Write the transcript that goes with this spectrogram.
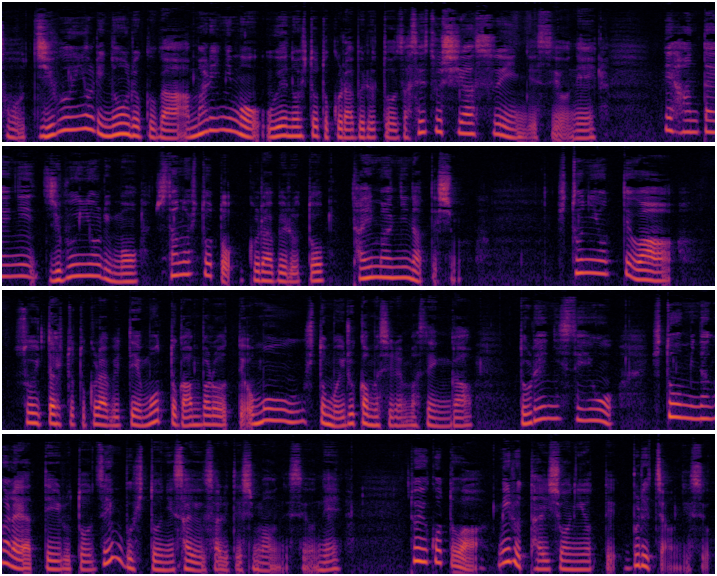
そう自分より能力があまりにも上の人と比べると挫折しやすいんですよね。で反対に自分よりも下の人と比べると怠慢になってしまう。人によってはそういった人と比べてもっと頑張ろうって思う人もいるかもしれませんがどれにせよ人を見ながらやっていると全部人に左右されてしまうんですよね。ということは見る対象によってブレちゃうんですよ。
